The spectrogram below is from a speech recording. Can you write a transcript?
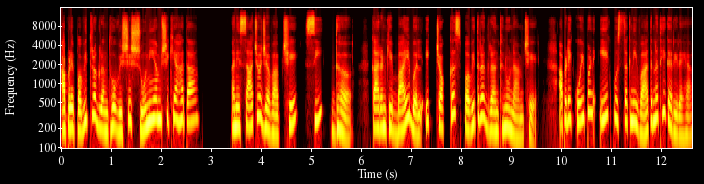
આપણે પવિત્ર ગ્રંથો વિશે શું નિયમ શીખ્યા હતા? અને સાચો જવાબ છે સી, ધ. કારણ કે બાઇબલ એક ચોક્કસ પવિત્ર ગ્રંથનું નામ છે. આપણે કોઈ પણ એક પુસ્તકની વાત નથી કરી રહ્યા,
